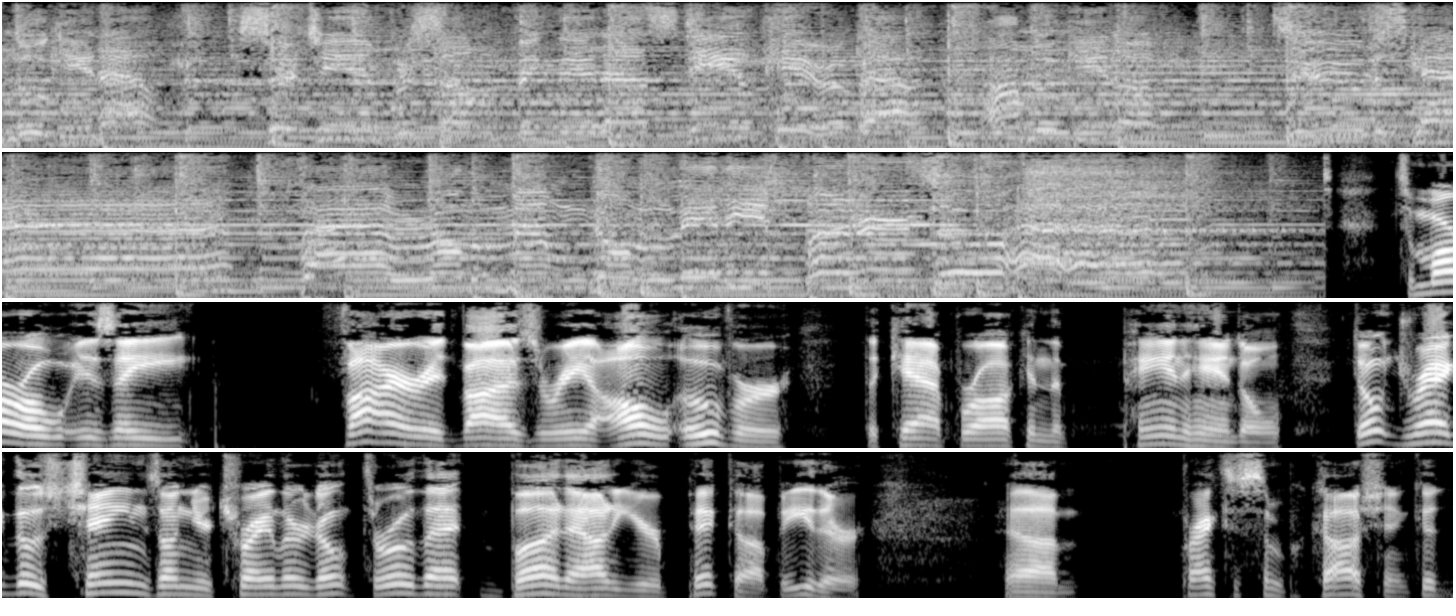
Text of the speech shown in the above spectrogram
I'm looking out, searching for something that I still care about. I'm looking up to the sky. Fire on the mountain, gonna let it burn so high. Tomorrow is a fire advisory all over the Cap Rock and the Panhandle. Don't drag those chains on your trailer. Don't throw that butt out of your pickup either. Um, practice some precaution. It could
